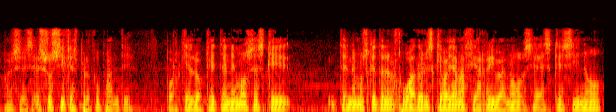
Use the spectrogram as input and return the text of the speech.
Pues es- eso sí que es preocupante, porque lo que tenemos es que tenemos que tener jugadores que vayan hacia arriba, ¿no? O sea, es que si no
